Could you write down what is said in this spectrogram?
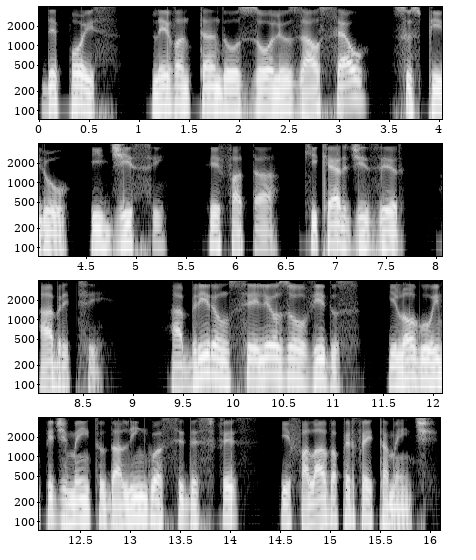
Depois, levantando os olhos ao céu, suspirou, e disse: Efatá, que quer dizer, abre-te. Abriram-se-lhe os ouvidos, e logo o impedimento da língua se desfez, e falava perfeitamente.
